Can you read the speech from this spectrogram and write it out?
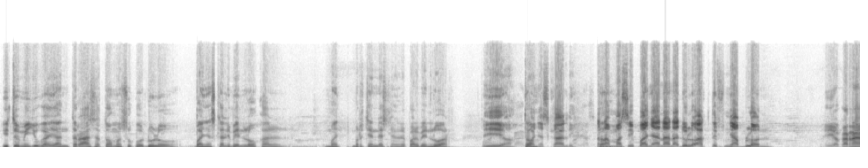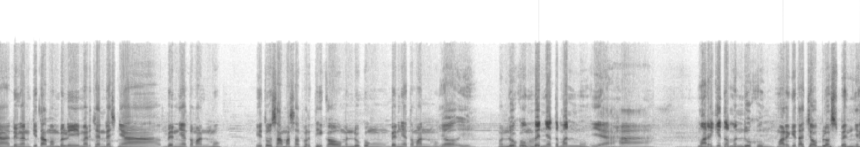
Itu mi juga yang terasa tuh masuk dulu banyak sekali band lokal me- merchandise-nya daripada band luar. iya Toh. banyak sekali karena Toh. masih banyak anak-anak dulu aktif nyablon Iya, karena dengan kita membeli merchandise-nya bandnya temanmu, itu sama seperti kau mendukung bandnya temanmu. yo iya. Mendukung- dukung bandnya temanmu Iya. mari kita mendukung Mari kita coblos bandnya.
